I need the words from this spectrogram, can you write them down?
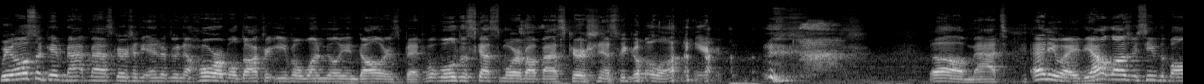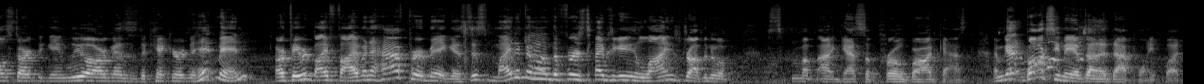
We also get Matt Vasgersian at the end of doing a horrible Doctor Evil one million dollars bit. We'll, we'll discuss more about Vasgersian as we go along here. oh, Matt. Anyway, the Outlaws receive the ball to start the game. Leo Araguz is the kicker. The Hitmen are favored by five and a half per Vegas. This might have been one of the first times you're getting lines dropped into a, I guess, a pro broadcast. I'm guessing Boxy may have done it at that point, but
